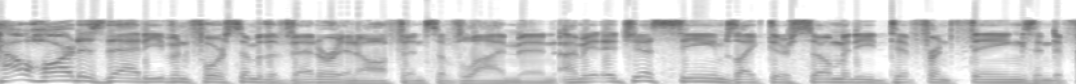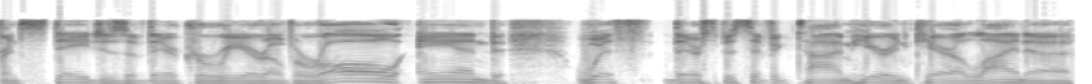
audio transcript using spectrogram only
How hard is that even for some of the veteran offensive linemen? I mean, it just seems like there's so many different things and different stages of their career overall and with their specific time here in Carolina.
